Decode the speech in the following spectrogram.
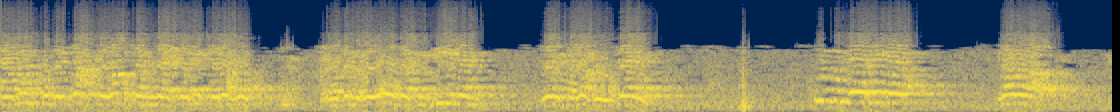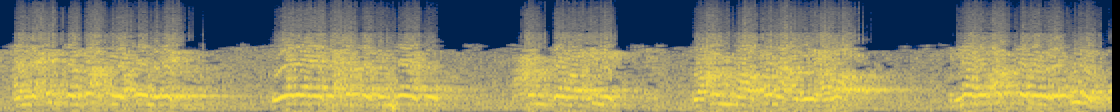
آمنت بالبعث ربا لا شريك له وبالعروبة دينا ليس له ثاني. كل ذلك نرى أن حزب البعث يقوم به ولا يتحدث الناس عن جرائمه وعما صنع بالعراق إنه أفسد العقول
